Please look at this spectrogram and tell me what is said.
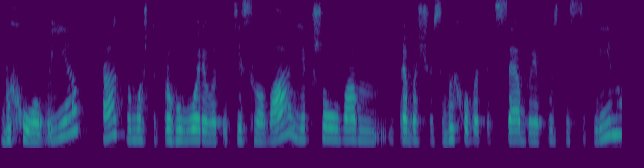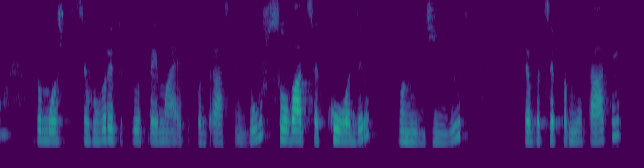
виховує. Так, ви можете проговорювати ті слова, якщо вам треба щось виховати в себе, якусь дисципліну, ви можете це говорити, коли приймаєте контрастний душ. Слова це коди, вони діють. Треба це пам'ятати.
